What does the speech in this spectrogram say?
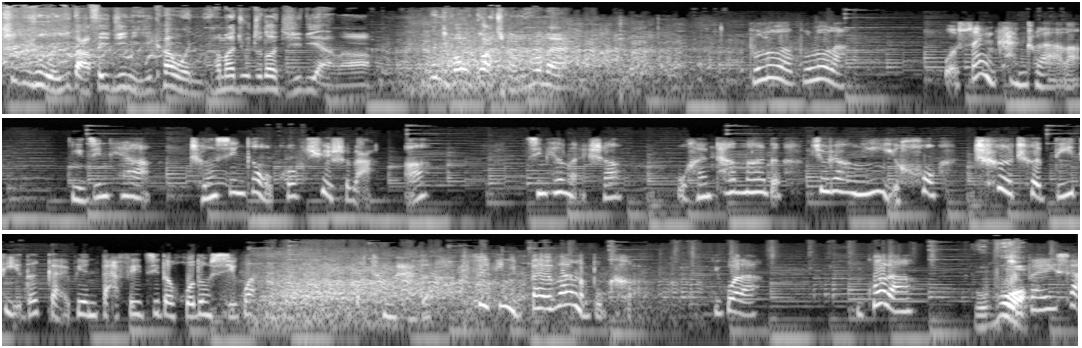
是不是我一打飞机，你一看我，你他妈就知道几点了？那你把我挂墙上呗？不录了，不录了。我算是看出来了，你今天啊，诚心跟我过不去是吧？啊，今天晚上我还他妈的就让你以后彻彻底底的改变打飞机的活动习惯。我他妈的非给你掰弯了不可！你过来，你过来，我不掰一下，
